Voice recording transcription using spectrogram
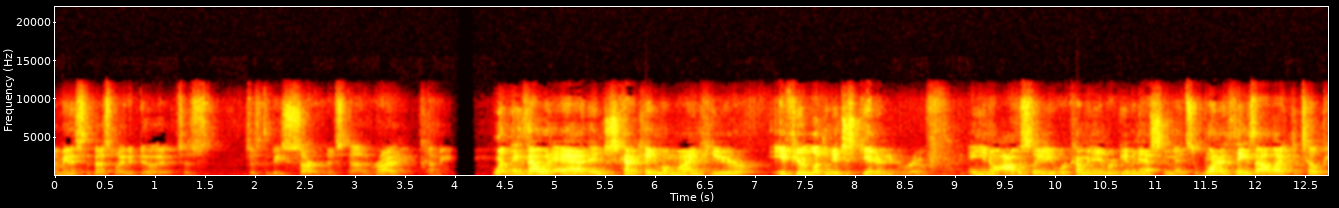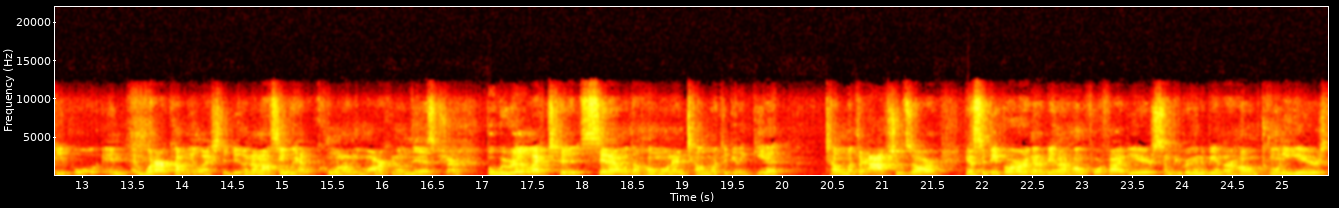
I mean, it's the best way to do it. Just just to be certain it's done right. Right. I mean, One things I would add, and just kind of came to my mind here, if you're looking to just get a new roof, and you know, obviously we're coming in, we're giving estimates. One of the things I like to tell people, and, and what our company likes to do, and I'm not saying we have a corner on the market on this, Sure. but we really like to sit down with a homeowner and tell them what they're going to get, tell them what their options are. You know, some people are going to be in their home four or five years, some people are going to be in their home 20 years.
